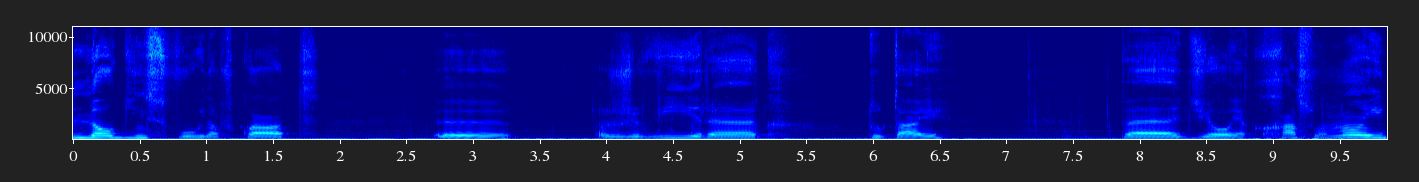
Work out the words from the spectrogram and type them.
login swój na przykład, y, żwirek, tutaj Pedzio jako hasło, no i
